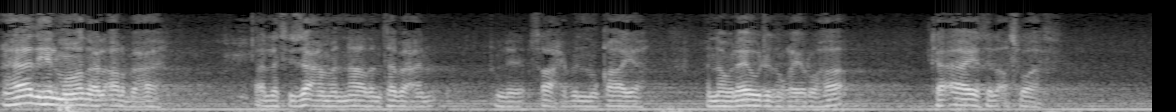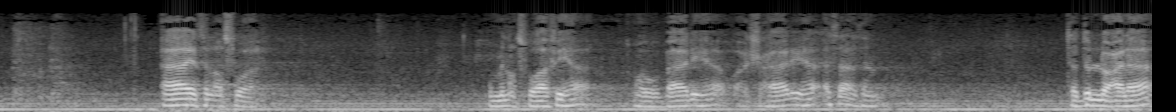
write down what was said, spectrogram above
هذه المواضع الأربعة التي زعم الناظم تبعا لصاحب النقاية أنه لا يوجد غيرها كآية الأصواف. آية الأصواف. ومن أصوافها ووبارها وأشعارها أساسا تدل على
